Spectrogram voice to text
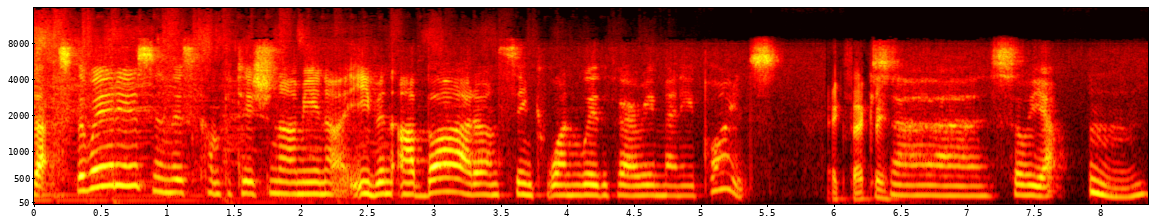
that's the way it is in this competition. I mean, uh, even ABBA, I don't think won with very many points. Exactly. So, so yeah. Mm.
